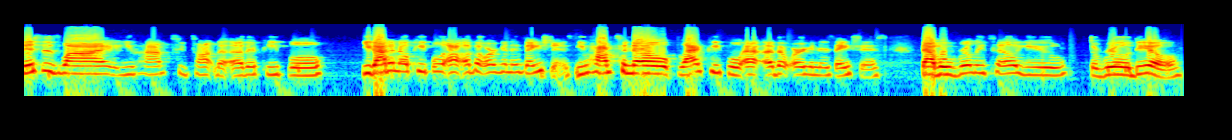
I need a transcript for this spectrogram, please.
This is why you have to talk to other people you got to know people at other organizations. You have to know black people at other organizations that will really tell you the real deal.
